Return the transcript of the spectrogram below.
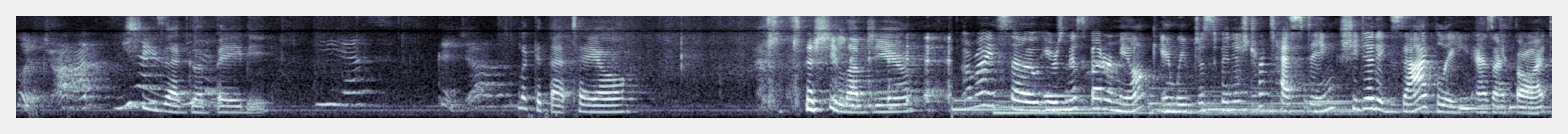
Good job. Yes, she's a good baby. Yes. Good job. Look at that tail. she loves you. All right, so here's Miss Buttermilk, and we've just finished her testing. She did exactly as I thought.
